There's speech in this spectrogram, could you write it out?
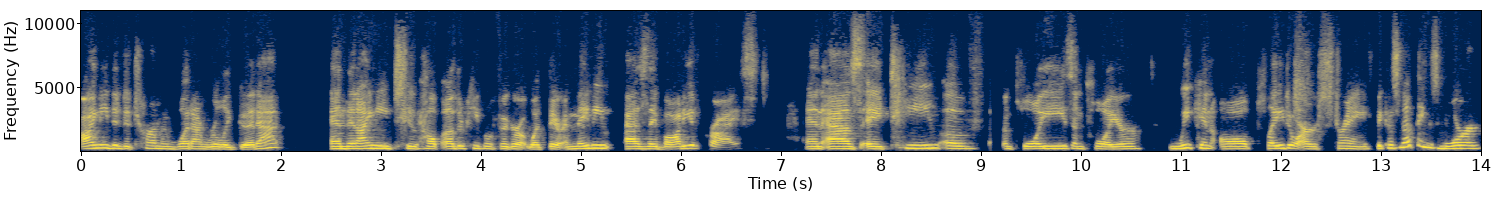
i need to determine what i'm really good at and then I need to help other people figure out what they're, and maybe as a body of Christ and as a team of employees, employer, we can all play to our strength because nothing's more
